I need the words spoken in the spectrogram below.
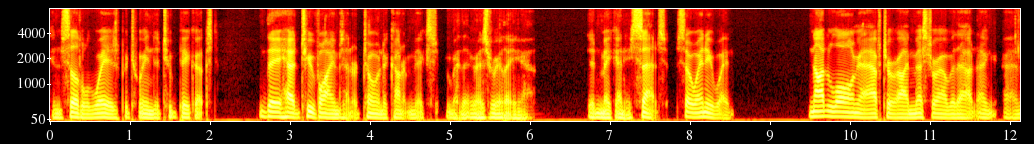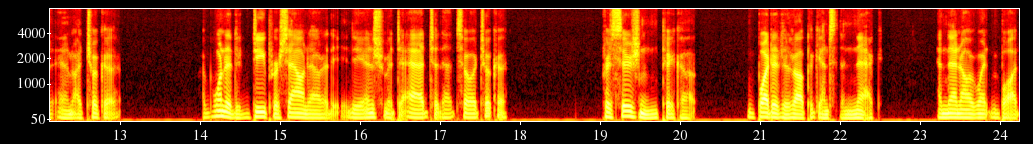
in subtle ways between the two pickups. They had two volumes and a tone to kind of mix, but it was really uh, didn't make any sense. So anyway, not long after I messed around with that, and, and, and I took a, I wanted a deeper sound out of the, the instrument to add to that. So I took a precision pickup, butted it up against the neck, and then I went and bought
